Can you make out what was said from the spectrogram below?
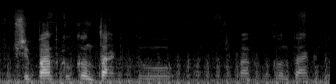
W przypadku kontaktu, w przypadku kontaktu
